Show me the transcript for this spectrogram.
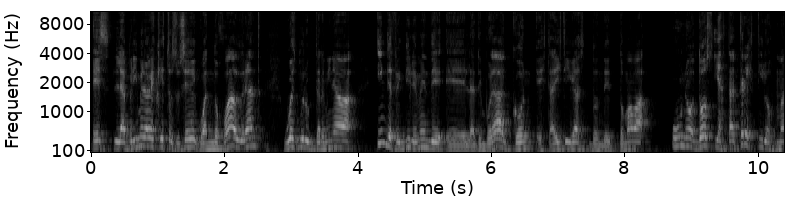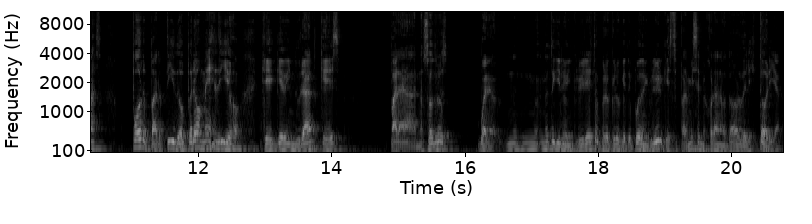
Es la primera vez que esto sucede. Cuando jugaba Durant, Westbrook terminaba indefectiblemente eh, la temporada con estadísticas donde tomaba uno, dos y hasta tres tiros más por partido promedio que Kevin Durant, que es para nosotros, bueno, no, te quiero incluir esto, pero creo que te puedo incluir, que es, para mí es el mejor anotador de la historia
